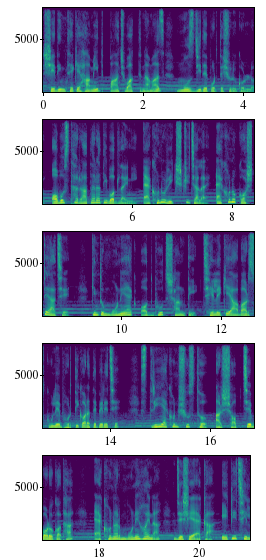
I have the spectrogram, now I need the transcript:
সেদিন থেকে হামিদ পাঁচ ওয়াক্ত নামাজ মসজিদে পড়তে শুরু করল। অবস্থা রাতারাতি বদলায়নি, এখনও রিক্সি চালায়, এখনও কষ্টে আছে। কিন্তু মনে এক অদ্ভুত শান্তি ছেলেকে আবার স্কুলে ভর্তি করাতে পেরেছে। স্ত্রী এখন সুস্থ, আর সবচেয়ে বড় কথা, এখন আর মনে হয় না যে সে একা। এটি ছিল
